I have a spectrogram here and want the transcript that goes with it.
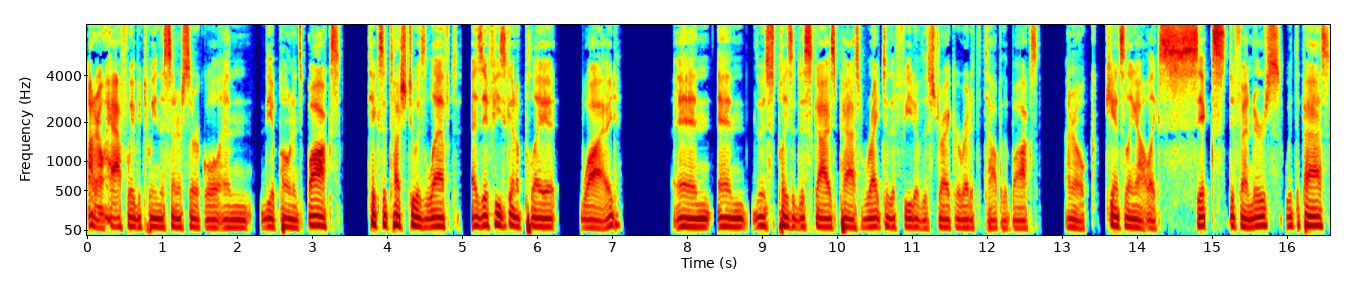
I don't know halfway between the center circle and the opponent's box, takes a touch to his left as if he's going to play it wide and and this plays a disguised pass right to the feet of the striker right at the top of the box. I don't know, canceling out like six defenders with the pass,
